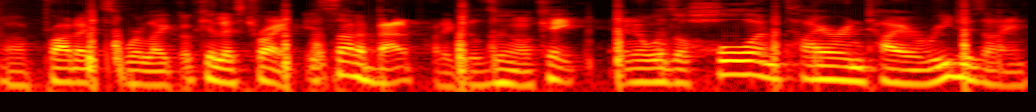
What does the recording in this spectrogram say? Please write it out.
uh, products. We're like, okay, let's try it. It's not a bad product. It was doing okay, and it was a whole entire entire redesign,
